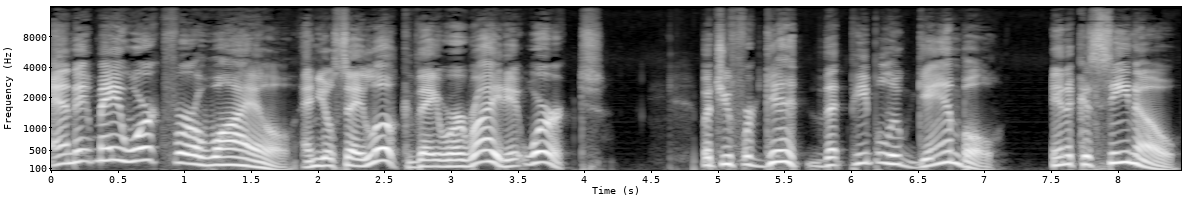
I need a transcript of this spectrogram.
And it may work for a while, and you'll say, look, they were right, it worked. But you forget that people who gamble in a casino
